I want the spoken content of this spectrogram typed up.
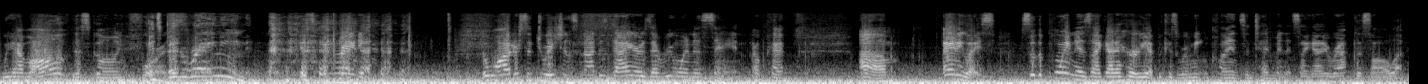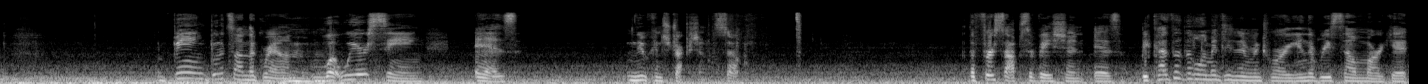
We have all of this going for It's us. It's been raining. It's been raining. the water situation is not as dire as everyone is saying. Okay. Um. Anyways, so the point is, I got to hurry up because we're meeting clients in ten minutes. I got to wrap this all up. Being boots on the ground, what we are seeing is new construction. So the first observation is because of the limited inventory in the resale market,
